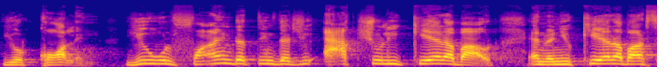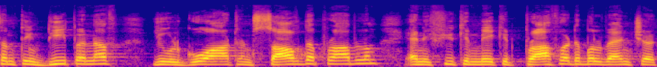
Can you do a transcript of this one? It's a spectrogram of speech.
your calling. You will find the things that you actually care about. And when you care about something deep enough, you will go out and solve the problem. And if you can make it profitable venture,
